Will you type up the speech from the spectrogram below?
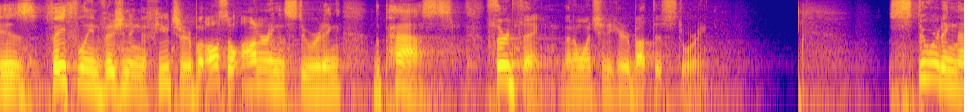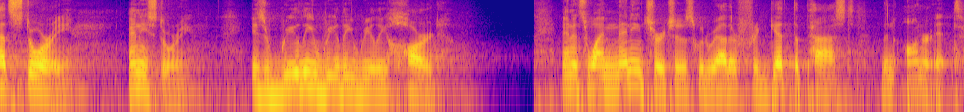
is faithfully envisioning the future, but also honoring and stewarding the past. Third thing that I want you to hear about this story stewarding that story, any story, is really, really, really hard. And it's why many churches would rather forget the past than honor it.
